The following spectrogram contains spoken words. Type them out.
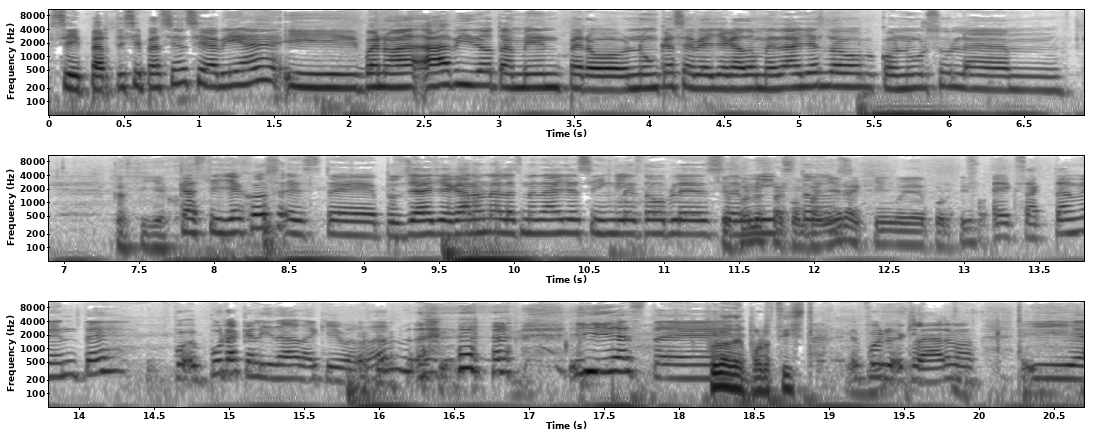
sí, participación sí había y bueno, ha, ha habido también, pero nunca se había llegado medallas. Luego con Úrsula mm, Castillejo. Castillejos, este, pues ya llegaron a las medallas singles, dobles, que fue nuestra mixtos. compañera aquí en Goya Deportivo. Exactamente, Pu- pura calidad aquí, ¿verdad? y este... Puro deportista. Puro- claro. Y, eh,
